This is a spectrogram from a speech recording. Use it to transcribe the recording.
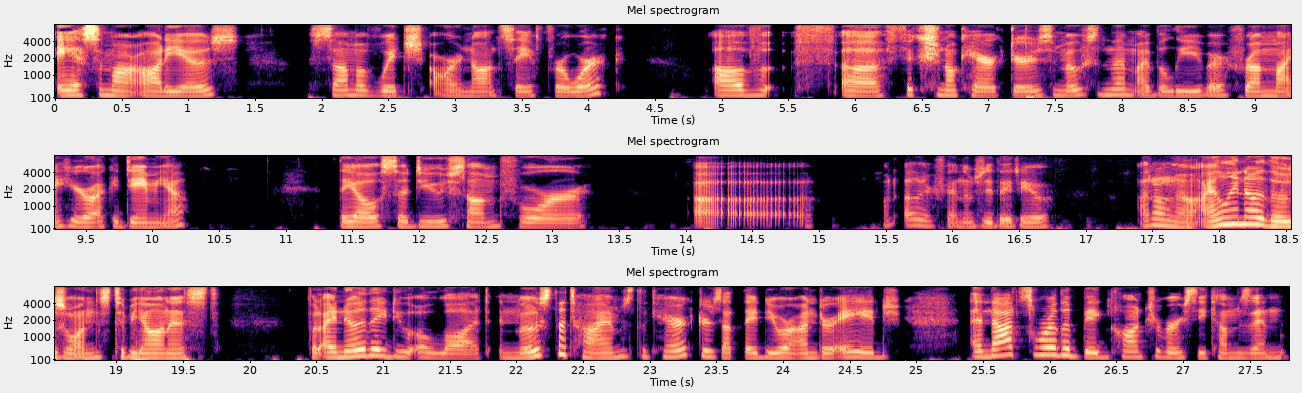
ASMR audios, some of which are not safe for work, of f- uh, fictional characters. Most of them, I believe, are from My Hero Academia. They also do some for. Uh, what other fandoms do they do? I don't know. I only know those ones, to be honest. But I know they do a lot, and most of the times the characters that they do are underage. And that's where the big controversy comes in.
